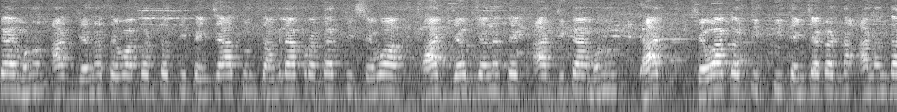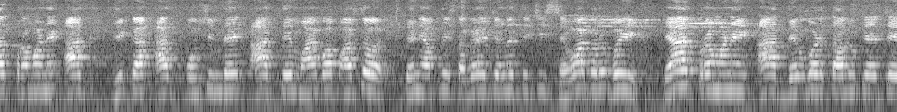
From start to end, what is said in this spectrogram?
काय म्हणून आज जनसेवा करतात ती त्यांच्या हातून चांगल्या प्रकारची सेवा आज जग जनतेक आज जी काय म्हणून आज सेवा करतील ती त्यांच्याकडनं आनंदात प्रमाणे आज जी काय आज पोशिंदे आज ते मायबाप असत त्यांनी आपली सगळ्या जनतेची सेवा करू भाई त्याचप्रमाणे आज देवगड तालुक्याचे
